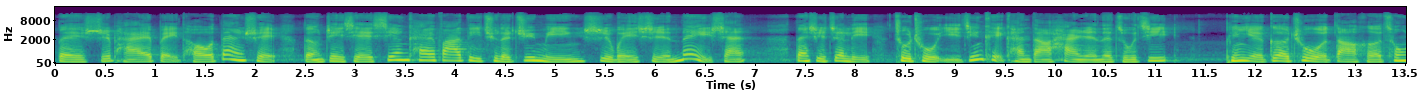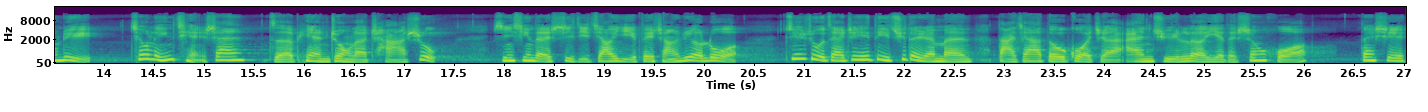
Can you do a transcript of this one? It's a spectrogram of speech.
被石牌、北投、淡水等这些先开发地区的居民视为是内山。但是这里处处已经可以看到汉人的足迹，平野各处稻禾葱绿，丘陵浅山。则片种了茶树，新兴的市集交易非常热络。居住在这些地区的人们，大家都过着安居乐业的生活。但是，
